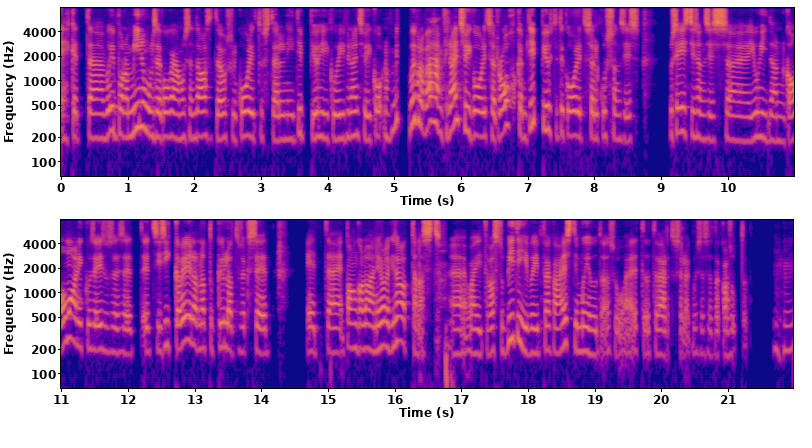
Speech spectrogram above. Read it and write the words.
ehk et äh, võib-olla minul see kogemus nende aastate jooksul koolitustel nii tippjuhi kui finantsjuhi, noh, võib-olla vähem finantsjuhi koolitusel, rohkem tippjuhtide koolitusel, kus on siis kus Eestis on siis äh, juhid on ka omaniku seisuses, et, et siis ikka veel on natuke üllatuseks see, et et äh, pangalaen ei olegi saatanast, äh, vaid vastupidi, võib väga hästi mõjuda su ettevõtte väärtusele, kui sa seda kasutad mm. -hmm.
